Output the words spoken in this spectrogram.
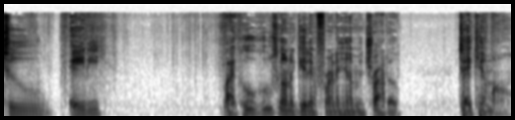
two eighty. Like who who's gonna get in front of him and try to take him on?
